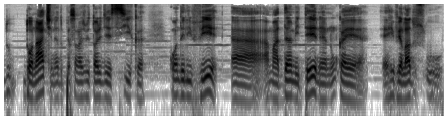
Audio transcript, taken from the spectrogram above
do Donati, né, do personagem Vitório de Sica, quando ele vê a, a Madame D, né, nunca é, é revelado o,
